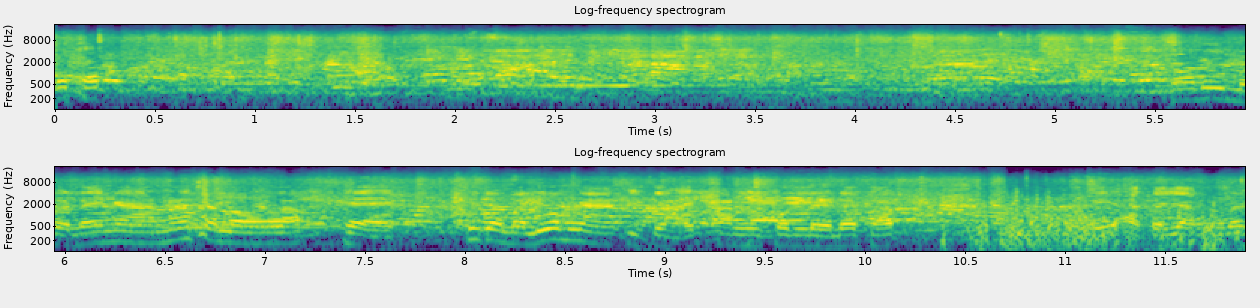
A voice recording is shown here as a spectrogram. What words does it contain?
นะครับก็ดูเหมือนในงานน่าจะรองรับแขก ที่จะมาร่วมงานอีกหลายพันคนเลยนะครับอันนี้อาจจะยังไม่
